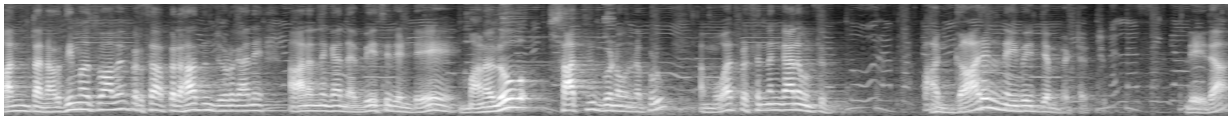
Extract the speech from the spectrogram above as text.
అంత నరసింహస్వామి ప్రసా ప్రసాదం చూడగానే ఆనందంగా నవ్వేసిడంటే మనలో సాత్విక గుణం ఉన్నప్పుడు అమ్మవారు ప్రసన్నంగానే ఉంటుంది. ఆ గారెలు నైవేద్యం పెట్టచ్చు. లేదా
